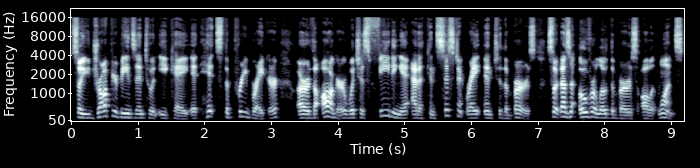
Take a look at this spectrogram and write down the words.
So you drop your beans into an EK, it hits the pre-breaker or the auger, which is feeding it at a consistent rate into the burrs. So it doesn't overload the burrs all at once.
